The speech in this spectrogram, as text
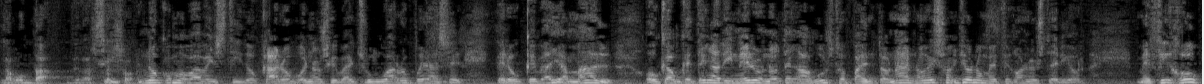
La bondad de las Sí, personas. no como va vestido. Claro, bueno, si va hecho un guarro puede ser, pero que vaya mal, o que aunque tenga dinero no tenga gusto para entonar, no, eso yo no me fijo en lo exterior. Me fijo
